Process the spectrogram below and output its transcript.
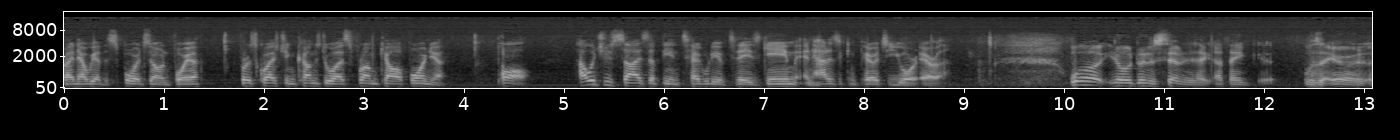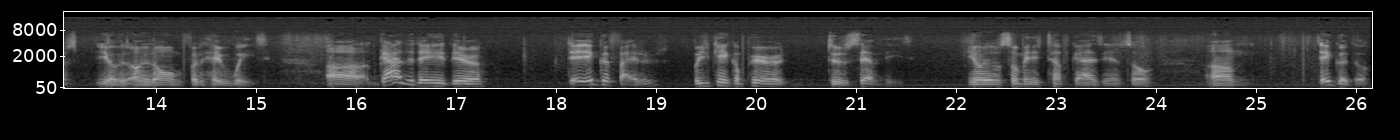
Right now, we have the Sports Zone for you. First question comes to us from California. Paul, how would you size up the integrity of today's game, and how does it compare to your era? Well, you know, during the 70s, I think, was an era, you know, on its own for the heavyweights. Uh, guys today, they're, they're good fighters, but you can't compare to the 70s. You know, there were so many tough guys in, so um, they're good, though.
